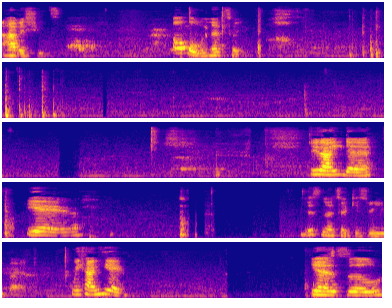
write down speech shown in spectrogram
I have a shoot. Oh, network. Dude, are you there? Yeah, This network is really bad. we can hear. Yeah, so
